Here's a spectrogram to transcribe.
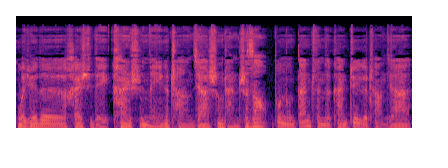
我觉得还是得看是哪一个厂家生产制造，不能单纯的看这个厂家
